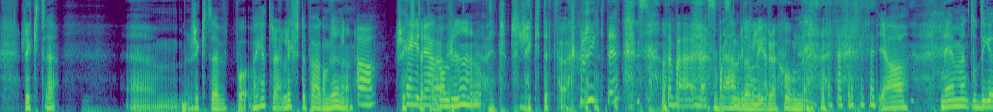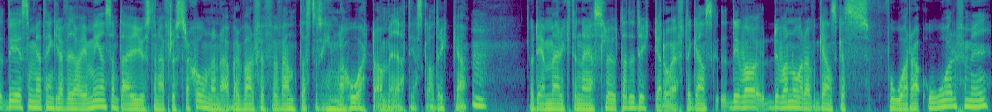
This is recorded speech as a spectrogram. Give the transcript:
Ryckte, um, ryckte på, vad heter det? Lyfte på ögonbrynen. Ja, höjde ögonbrynen. ryckte på. Så bara spasmade Random vibrationer. Ja, nej men det, det som jag tänker att vi har gemensamt är just den här frustrationen över varför förväntas det så himla hårt av mig att jag ska dricka. Mm. Och det jag märkte när jag slutade dricka då efter ganska, det var, det var några ganska svåra år för mig.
